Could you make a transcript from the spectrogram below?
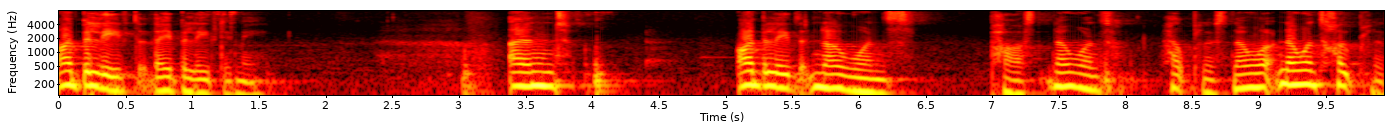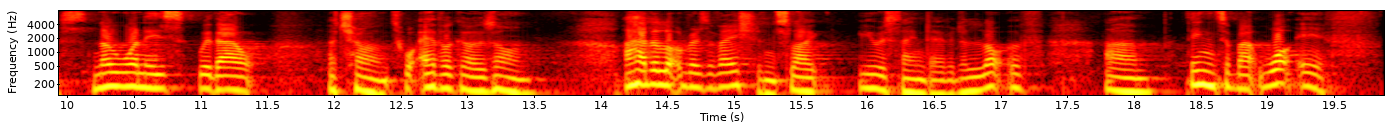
I believed that they believed in me. And I believe that no one's past, no one's helpless, no, one, no one's hopeless, no one is without a chance, whatever goes on. I had a lot of reservations, like you were saying, David, a lot of um, things about what if.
